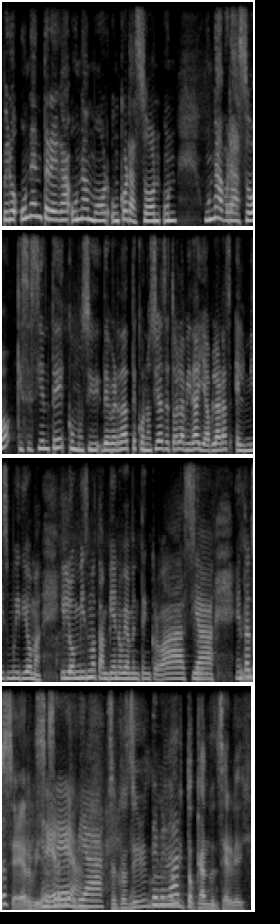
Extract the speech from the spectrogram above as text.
Pero una entrega, un amor, un corazón, un, un abrazo que se siente como si de verdad te conocieras de toda la vida y hablaras el mismo idioma. Y lo mismo también, obviamente, en Croacia, en, En tantos. Serbia. En Serbia. Serbia. O sea, cuando yo- De verdad. tocando en Serbia. dije,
